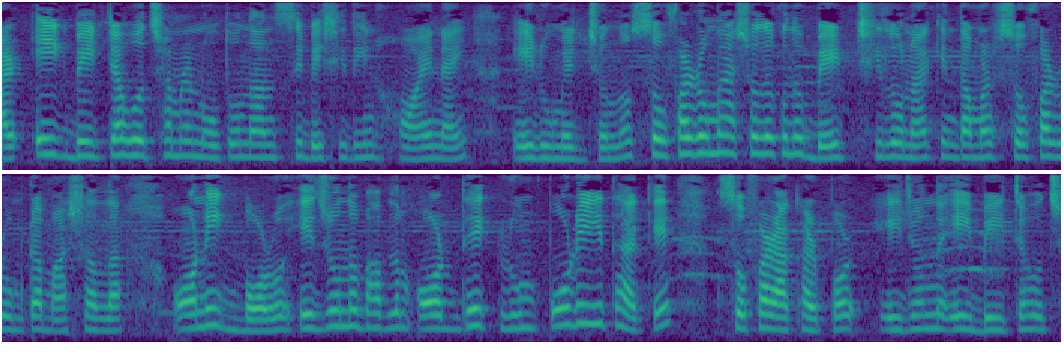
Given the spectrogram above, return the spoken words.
আর এই বেডটা হচ্ছে আমরা নতুন আনছি, বেশি দিন হয় নাই এই রুমের জন্য। সোফার রুমে আসলে কোনো বেড ছিল না, কিন্তু আমার সোফার রুমটা মাসাল্লাহ অনেক বড়। এই জন্য ভাবলাম অর্ধেক রুম পরেই থাকে সোফা রাখার পর। এই জন্য এই বেডটা হচ্ছে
